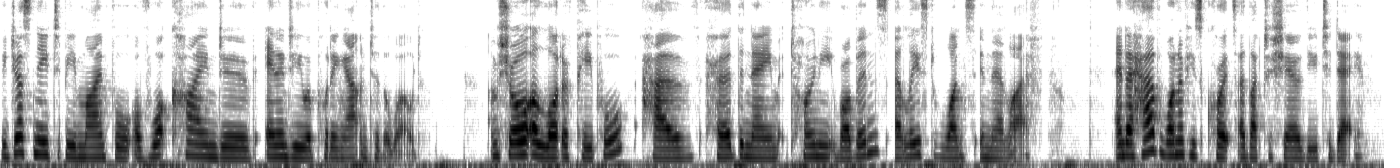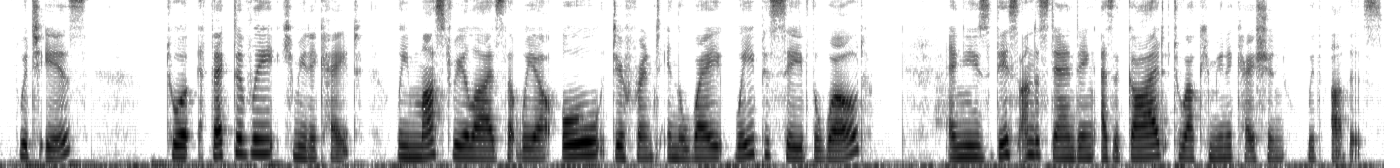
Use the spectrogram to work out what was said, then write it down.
We just need to be mindful of what kind of energy we're putting out into the world. I'm sure a lot of people have heard the name Tony Robbins at least once in their life. And I have one of his quotes I'd like to share with you today, which is To effectively communicate, we must realize that we are all different in the way we perceive the world and use this understanding as a guide to our communication with others.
